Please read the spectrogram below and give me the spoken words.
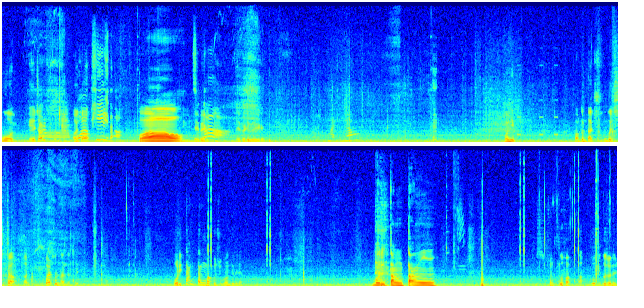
와, 개잘 아, 와 나. 필이다. 와우. 레벨이 나 레벨이 왜 이래? 안녕. 아니 방금 나 죽은 거 진짜 나 두발컷 났는데? 머리 땅땅 맞고 죽었는데 그냥? 머리 땅땅. 또 아, 쏘기도 전에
